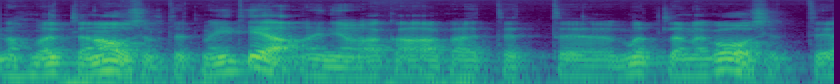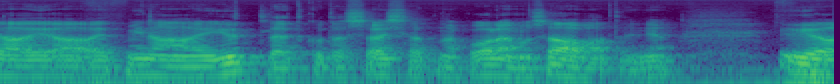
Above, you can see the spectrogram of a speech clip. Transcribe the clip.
noh, ma ütlen ausalt, et me ei tea, on ju, aga, aga et, et mõtleme koos, et ja, ja et mina ei ütle, et kuidas asjad nagu olema saavad, on ju ja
